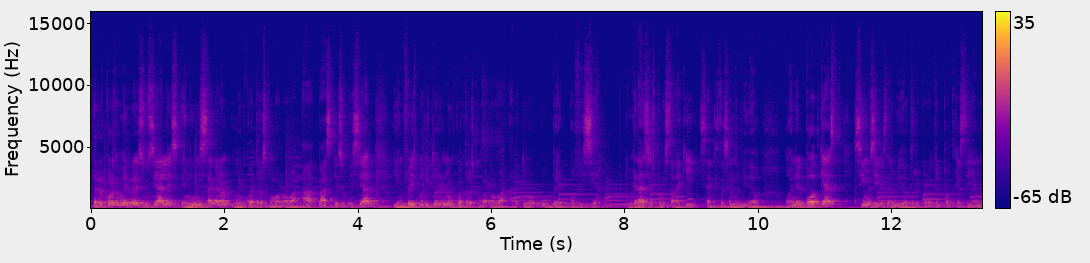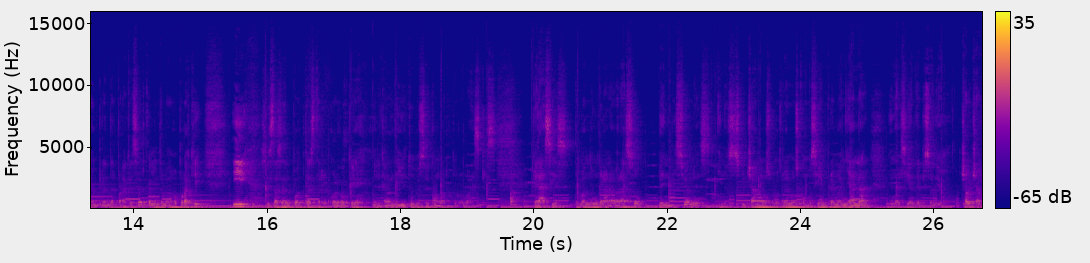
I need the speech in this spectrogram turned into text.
Te recuerdo mis redes sociales. En Instagram me encuentras como arroba a Oficial y en Facebook y Twitter me encuentras como arroba Arturo v Oficial. Gracias por estar aquí, sea que estés en el video o en el podcast. Si me sigues en el video, te recuerdo que el podcast se llama Emprender para Crecer, también te lo dejo por aquí. Y si estás en el podcast, te recuerdo que el canal de YouTube estoy como Arturo Vázquez. Gracias, te mando un gran abrazo, bendiciones y nos escuchamos o nos vemos como siempre mañana en el siguiente episodio. Chao, chao.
